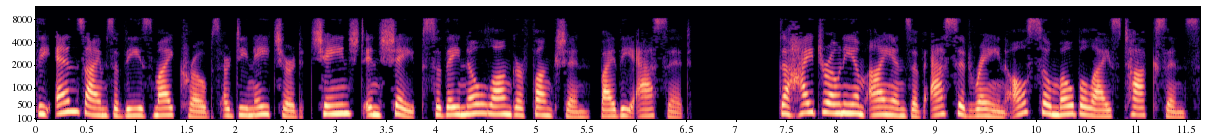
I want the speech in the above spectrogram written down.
The enzymes of these microbes are denatured changed in shape so they no longer function by the acid. The hydronium ions of acid rain also mobilize toxins,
